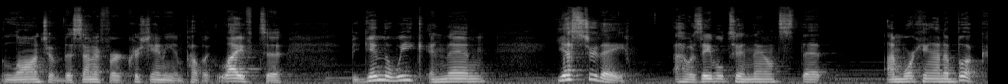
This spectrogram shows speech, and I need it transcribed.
launch of the Center for Christianity and Public Life to begin the week, and then yesterday I was able to announce that I'm working on a book.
